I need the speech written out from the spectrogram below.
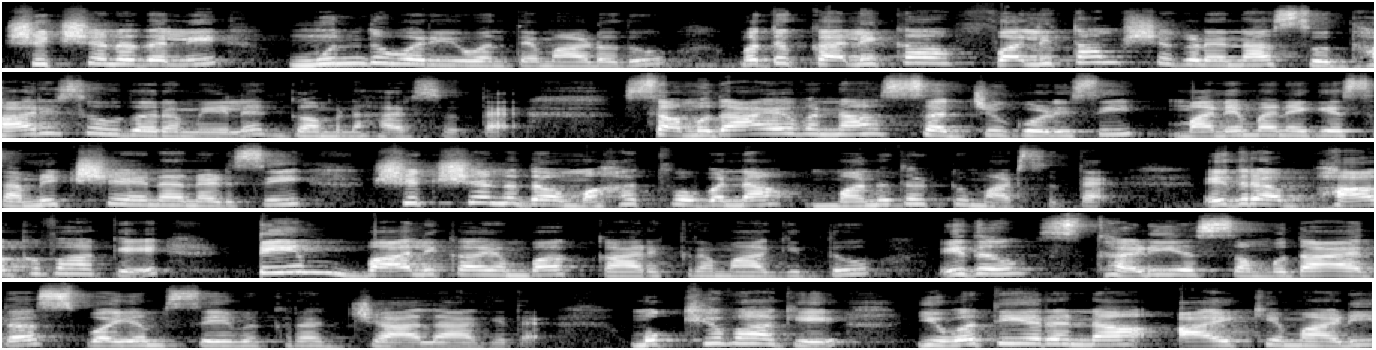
ಶಿಕ್ಷಣದಲ್ಲಿ ಮುಂದುವರಿಯುವಂತೆ ಮಾಡೋದು ಮತ್ತು ಕಲಿಕಾ ಫಲಿತಾಂಶಗಳನ್ನ ಸುಧಾರಿಸುವುದರ ಮೇಲೆ ಗಮನ ಹರಿಸುತ್ತೆ. ಸಮುದಾಯವನ್ನ ಸಜ್ಜುಗೊಳಿಸಿ, ಮನೆ ಮನೆಗೆ ಸಮೀಕ್ಷೆಯನ್ನ ನಡೆಸಿ, ಶಿಕ್ಷಣದ ಮಹತ್ವವನ್ನ ಮನದಟ್ಟು ಮಾಡಿಸುತ್ತೆ. ಇದರ ಭಾಗವಾಗಿ ಟೀಮ್ ಬಾಲಿಕಾ ಎಂಬ ಕಾರ್ಯಕ್ರಮ ಆಗಿದ್ದು, ಇದು ಸ್ಥಳೀಯ ಸಮುದಾಯದ ಸ್ವಯಂ ಸೇವಕರ ಜಾಲ ಆಗಿದೆ. ಮುಖ್ಯವಾಗಿ ಯುವತಿಯರನ್ನ ಆಯ್ಕೆ ಮಾಡಿ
